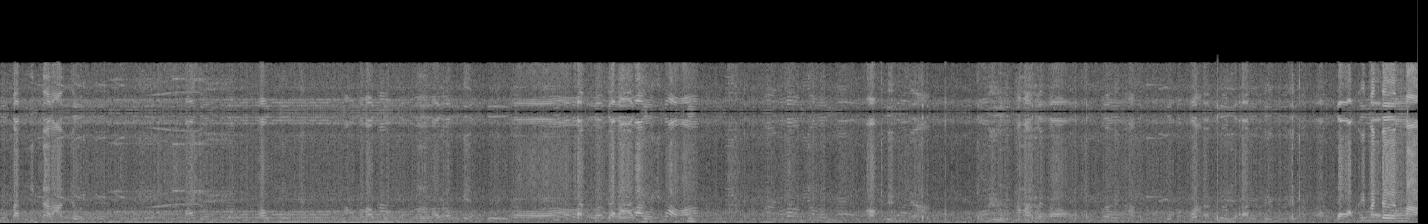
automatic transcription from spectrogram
มันตัดที่จราจรไม่โดนเข้าที่เราเราต้องเปลี่ยนชื่อตัดที่จราจรที่ถามว่าเอาสิเนี่ยทำไมไม่เล่าวันนั้นที่อัดคลิปเสร็จนะครับบอกให้มันเดินมา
